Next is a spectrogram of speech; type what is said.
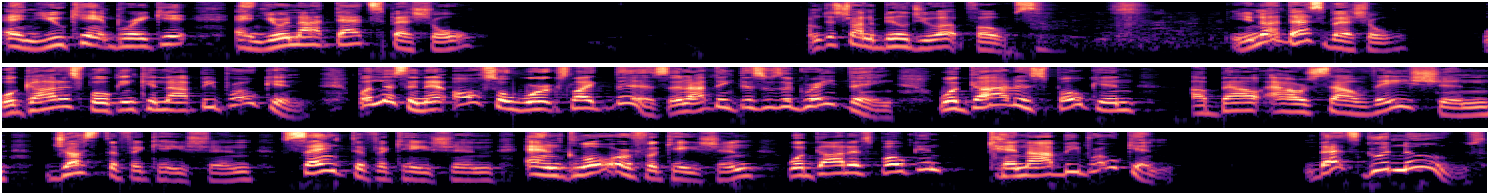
And you can't break it. And you're not that special. I'm just trying to build you up, folks. You're not that special. What God has spoken cannot be broken. But listen, that also works like this, and I think this is a great thing. What God has spoken about our salvation, justification, sanctification, and glorification, what God has spoken cannot be broken. That's good news.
